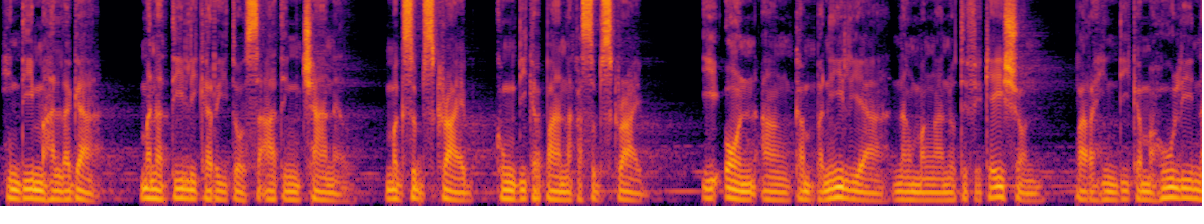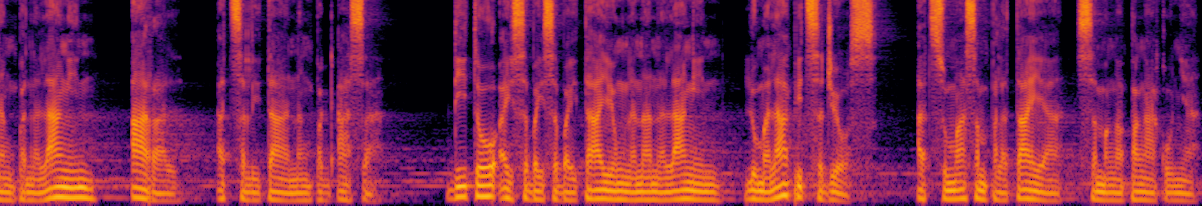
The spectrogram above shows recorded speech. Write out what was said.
hindi mahalaga, manatili ka rito sa ating channel. Mag-subscribe kung di ka pa nakasubscribe. I-on ang kampanilya ng mga notification para hindi ka mahuli ng panalangin, aral at salita ng pag-asa. Dito ay sabay-sabay tayong nananalangin, lumalapit sa Diyos at sumasampalataya sa mga pangako niya.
